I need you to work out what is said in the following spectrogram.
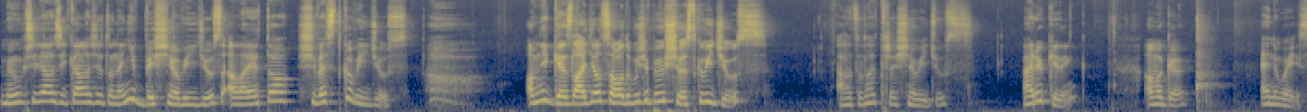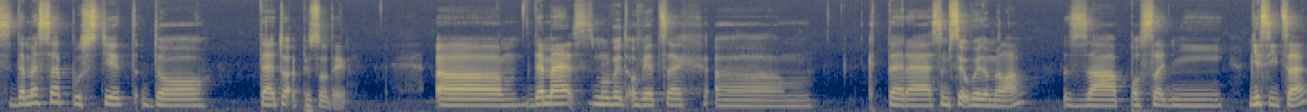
Mi mu přítel říkal, že to není višňový džus, ale je to švestkový džus. On mě gezlátil celou dobu, že piju švestkový džus. Ale tohle je třešňový džus. Are you kidding? God. Anyways, jdeme se pustit do této epizody. Um, jdeme mluvit o věcech, um, které jsem si uvědomila za poslední měsíce,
